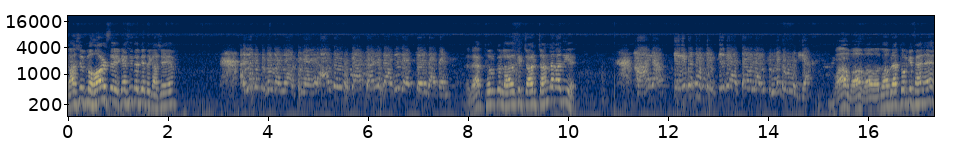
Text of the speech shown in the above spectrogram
काशिफ लाहौर से। कैसी तबीयत है काशिफ? रैप थोर को लगा के चार चाँद लगा दिए। हाँ ना टीवी पर तो हम देखते थे आता है लाइव सुनने को मिल गया। वाह वाह वाह वाह तो आप रैप थोर के फ़ैन हैं?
